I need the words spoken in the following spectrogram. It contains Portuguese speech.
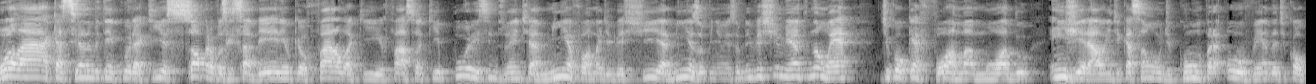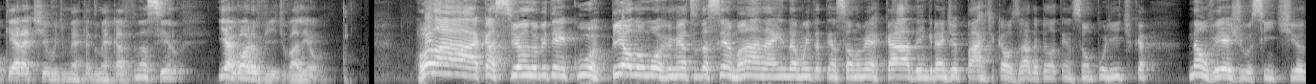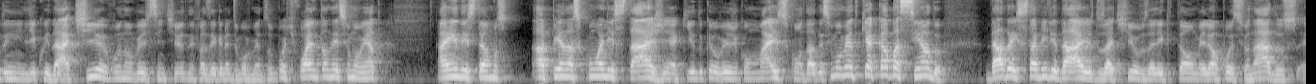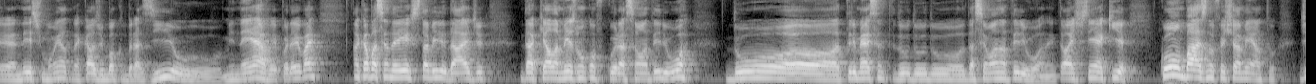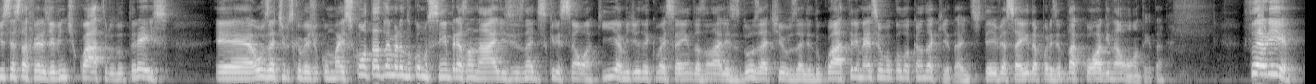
Olá, Cassiano Bittencourt aqui, só para vocês saberem o que eu falo aqui, faço aqui pura e simplesmente a minha forma de investir, as minhas opiniões sobre investimento, não é de qualquer forma, modo, em geral, indicação de compra ou venda de qualquer ativo de mercado, do mercado financeiro. E agora o vídeo, valeu! Olá, Cassiano Bittencourt, pelo movimento da semana, ainda muita tensão no mercado, em grande parte causada pela tensão política, não vejo sentido em liquidar ativo, não vejo sentido em fazer grandes movimentos no portfólio, então nesse momento ainda estamos apenas com a listagem aqui do que eu vejo como mais descontado nesse momento, que acaba sendo, dada a estabilidade dos ativos ali que estão melhor posicionados é, neste momento, no né, caso de Banco do Brasil, Minerva e por aí vai, acaba sendo aí a estabilidade daquela mesma configuração anterior do uh, trimestre do, do, do, da semana anterior. Né? Então a gente tem aqui, com base no fechamento de sexta-feira, dia 24 do 3, é, os ativos que eu vejo com mais contados, lembrando, como sempre, as análises na descrição aqui, à medida que vai saindo as análises dos ativos ali do quarto trimestre, eu vou colocando aqui, tá? A gente teve a saída, por exemplo, da Cogna ontem, tá? Fleury,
